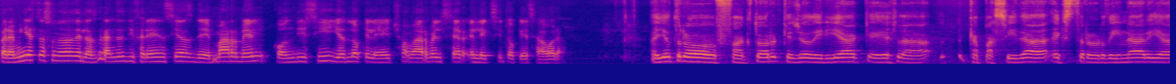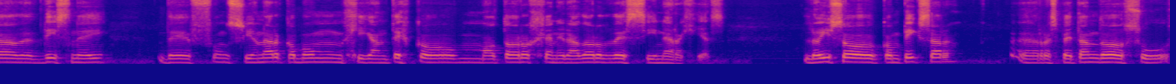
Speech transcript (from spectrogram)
para mí esta es una de las grandes diferencias de Marvel con DC y es lo que le ha hecho a Marvel ser el éxito que es ahora. Hay otro factor que yo diría que es la capacidad extraordinaria de Disney de funcionar como un gigantesco motor generador de sinergias. Lo hizo con Pixar, eh, respetando su,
